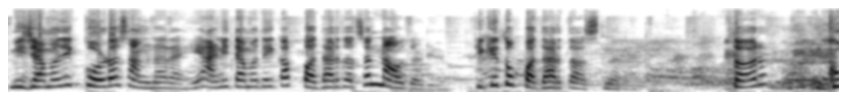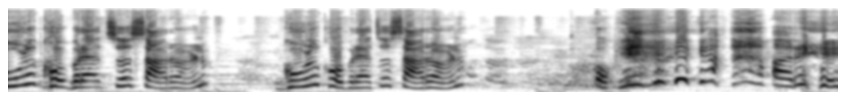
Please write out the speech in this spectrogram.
मी ज्यामध्ये कोडं सांगणार आहे आणि त्यामध्ये एका पदार्थाचं नाव दडलं ठीक आहे तो पदार्थ असणार आहे. तर गुळ खोबऱ्याचं सारण गुळ खोबऱ्याचं सारण ओके. अरे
